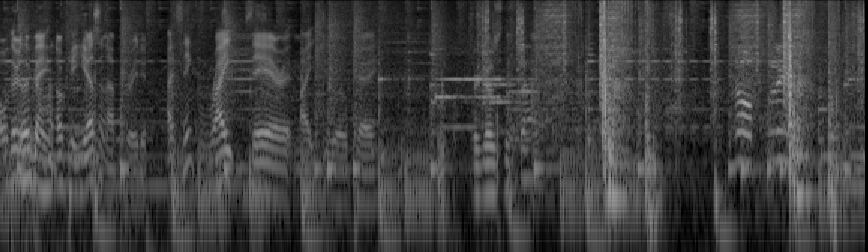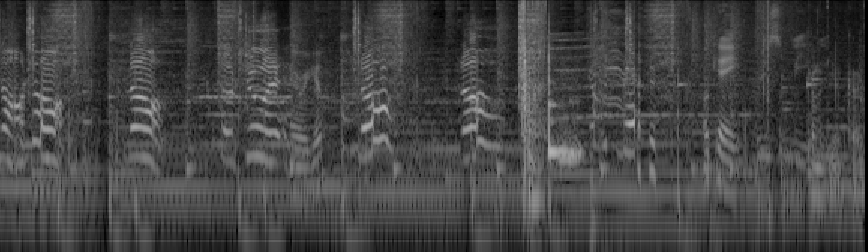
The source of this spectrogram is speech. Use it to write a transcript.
Oh, there's the base. Okay, he hasn't upgraded. I think right there it might do okay. There goes the fan. No, please. No, no, no. Don't do it. There we go. No, no, Okay, Reese, we, Come with you, Cody.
